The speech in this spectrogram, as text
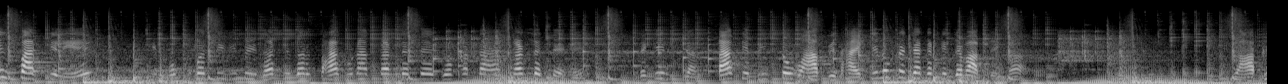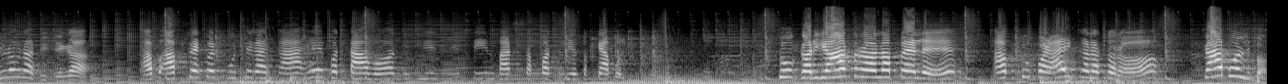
इस बात के लिए मुख्यमंत्री जी तो इधर से उधर भाग गुना कर लेते हैं, जो करना है कर लेते हैं। लेकिन जनता के बीच तो वो आप विधायक लोग न जाकर के जवाब देगा। तो आप ही लोग ना दीजिएगा। अब आपसे कोई पूछेगा, काहे बताओ तीन बार शपथ लिए तो क्या बोली? तू गरियात रहला पहले, अब तू पढ़ाई करत रह, क्या बोली बा?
